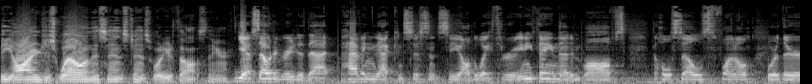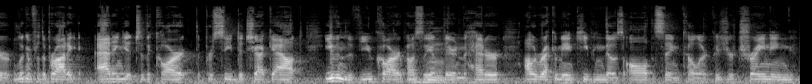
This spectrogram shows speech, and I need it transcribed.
be orange as well in this instance? What are your thoughts there? Yes, I would agree to that. Having that consistency all the way through anything that involves the whole sales funnel, where they're looking for the product, adding it to the cart, the proceed to checkout, even the view cart, possibly Mm-hmm. up there in the header. I would recommend keeping those all the same color because you're training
